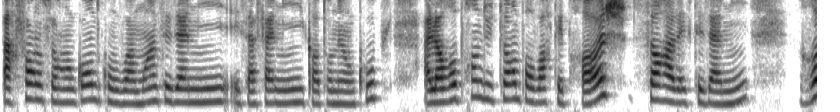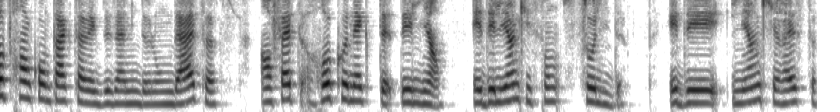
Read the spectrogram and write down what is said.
Parfois, on se rend compte qu'on voit moins ses amis et sa famille quand on est en couple. Alors, reprends du temps pour voir tes proches, sors avec tes amis, reprends contact avec des amis de longue date. En fait, reconnecte des liens et des liens qui sont solides et des liens qui restent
